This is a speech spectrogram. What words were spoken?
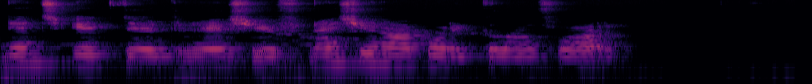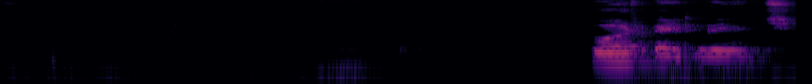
then it then received national curriculum for for English.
